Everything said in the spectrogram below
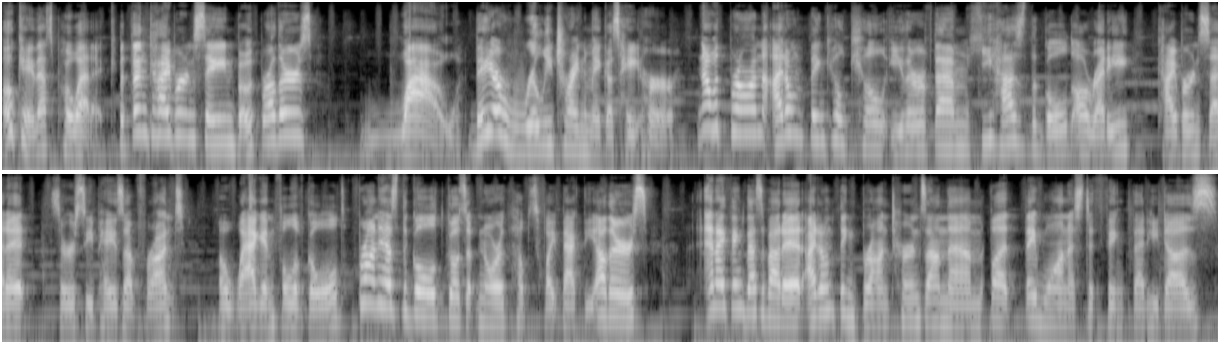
Okay, that's poetic. But then Qyburn saying both brothers, wow, they are really trying to make us hate her. Now with Bronn, I don't think he'll kill either of them. He has the gold already. Qyburn said it. Cersei pays up front. A wagon full of gold. Bronn has the gold, goes up north, helps fight back the others. And I think that's about it. I don't think Bronn turns on them, but they want us to think that he does.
